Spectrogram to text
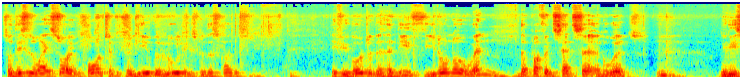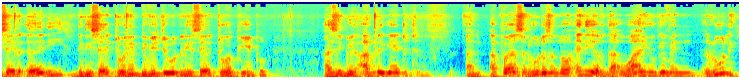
So this is why it's so important to leave the rulings to the scholars. If you go to the hadith, you don't know when the Prophet said certain words. Did he say it early? Did he say it to an individual? Did he say it to a people? Has it been obligated? And a person who doesn't know any of that, why are you giving a ruling?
